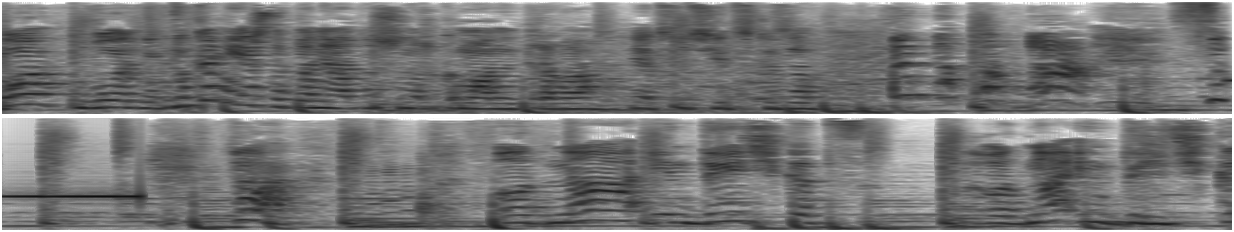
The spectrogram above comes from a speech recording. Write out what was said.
О, водник. Ну, конечно, понятно, що наркомани трава, як сусід сказав. Так. Одна індичка. Одна індичка.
